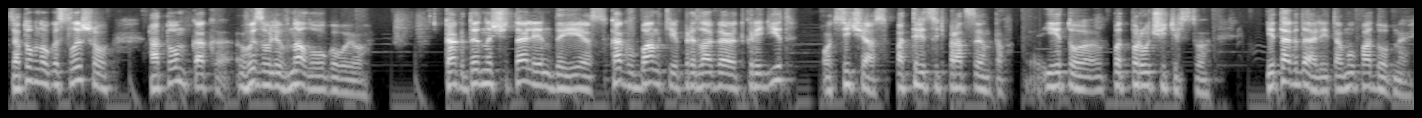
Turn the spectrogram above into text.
Зато много слышал о том, как вызвали в налоговую, как насчитали НДС, как в банке предлагают кредит, вот сейчас, под 30%, и это под поручительство, и так далее, и тому подобное.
